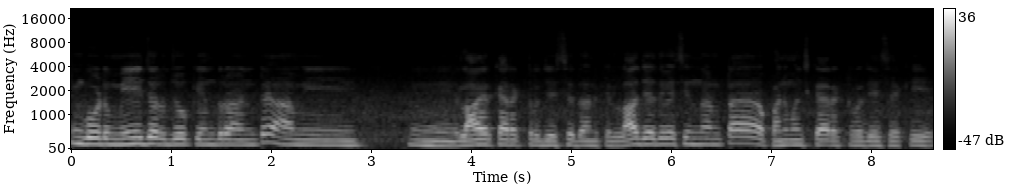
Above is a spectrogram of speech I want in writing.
ఇంకోటి మేజర్ జోక్ ఏంద్రా అంటే ఆమె లాయర్ క్యారెక్టర్ చేసేదానికి లా చదివేసిందంట పని మంచి క్యారెక్టర్ చేసేకి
